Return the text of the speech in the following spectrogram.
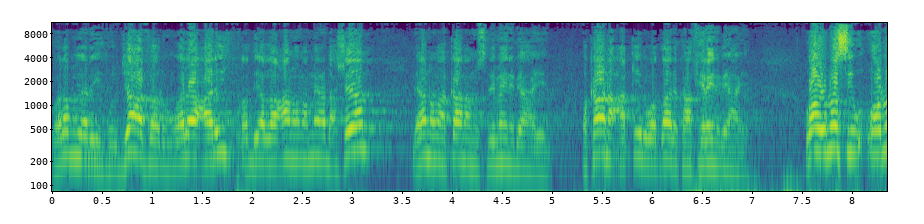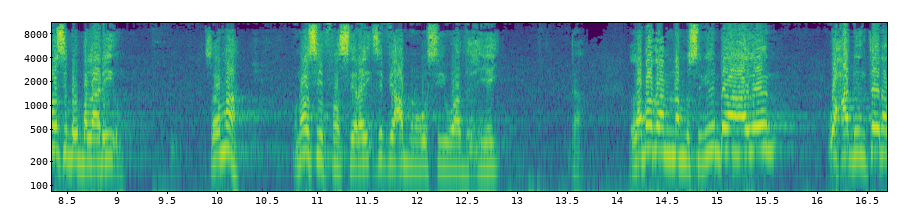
walam yariu jacfaru walaa caliy radi allahu canhuma mina dhex shayan لأnهma kana mslimayni bay ahaayeen wa kana caqiil وaطaalib kaafirayni bay ahaayeen waa unoosii waa unoo sii balbalaariyey soo ma unoo sii fasiray si fiican bu nagu sii waadixiyey labadanna muslimiin bay ahaayeen waxa dhintayna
